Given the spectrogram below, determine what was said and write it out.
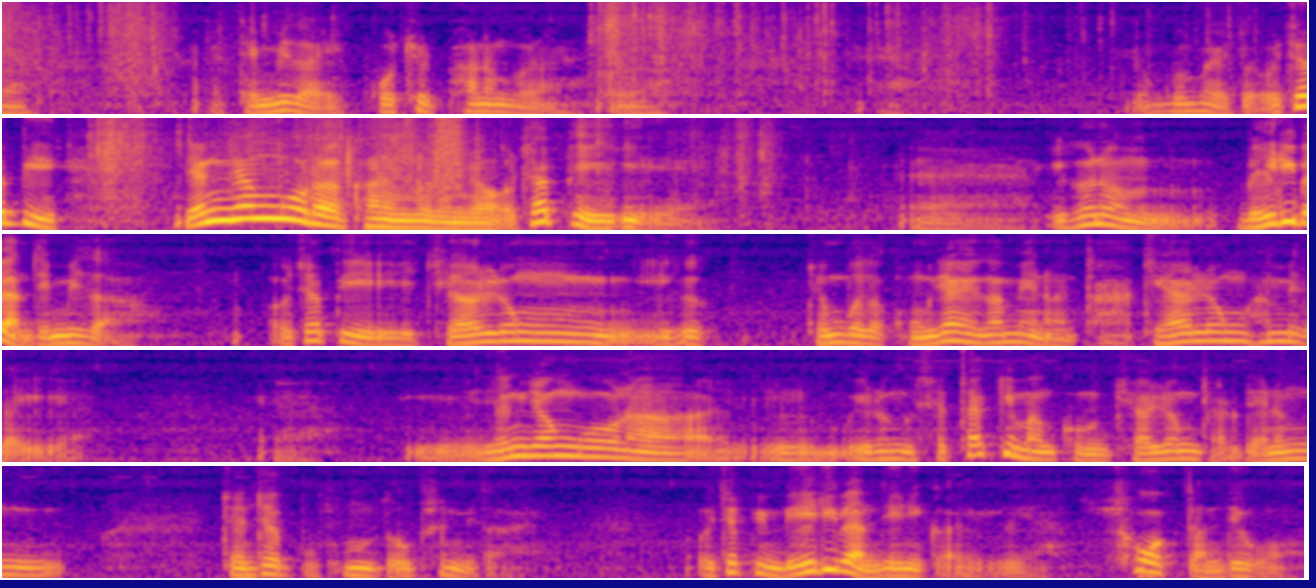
예, 예, 됩니다. 이 고철 파는 거는. 예, 예, 이 정도만 해도 어차피 냉장고라 하는 거는요. 어차피 예, 이거는 매립이 안 됩니다. 어차피 재활용 이거 전부 다 공장에 가면은 다 재활용 합니다 이게. 예, 이 냉장고나 이- 이런 거 세탁기만큼 재활용 잘 되는 전자 부품도 없습니다. 어차피 매립이 안 되니까 이게 소각도 안 되고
